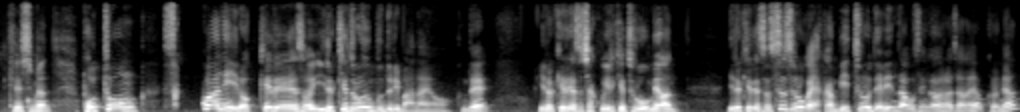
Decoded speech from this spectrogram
이렇게 했으면 보통 습관이 이렇게 돼서 이렇게 들어오는 분들이 많아요. 근데 이렇게 돼서 자꾸 이렇게 들어오면 이렇게 돼서 스스로가 약간 밑으로 내린다고 생각을 하잖아요. 그러면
